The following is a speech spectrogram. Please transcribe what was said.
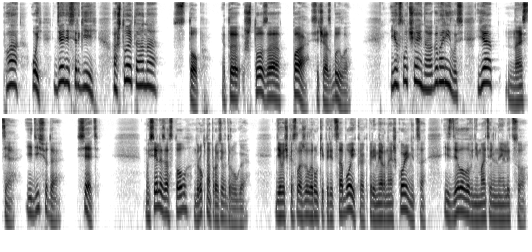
«Па... Ой, дядя Сергей, а что это она...» «Стоп. Это что за «па» сейчас было?» «Я случайно оговорилась. Я...» «Настя, иди сюда. Сядь». Мы сели за стол друг напротив друга. Девочка сложила руки перед собой, как примерная школьница, и сделала внимательное лицо.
